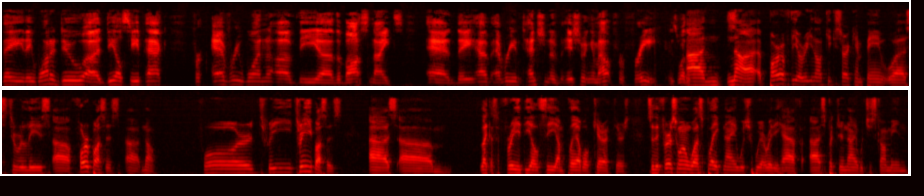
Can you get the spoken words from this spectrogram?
they they want to do a DLC pack for every one of the uh, the boss knights, and they have every intention of issuing them out for free. Is what Uh, no, uh, part of the original Kickstarter campaign was to release uh, four buses. Uh, no, four, three, three buses as um, like as a free DLC and playable characters. So the first one was Plague Knight, which we already have. Uh, Spectre Knight, which is coming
